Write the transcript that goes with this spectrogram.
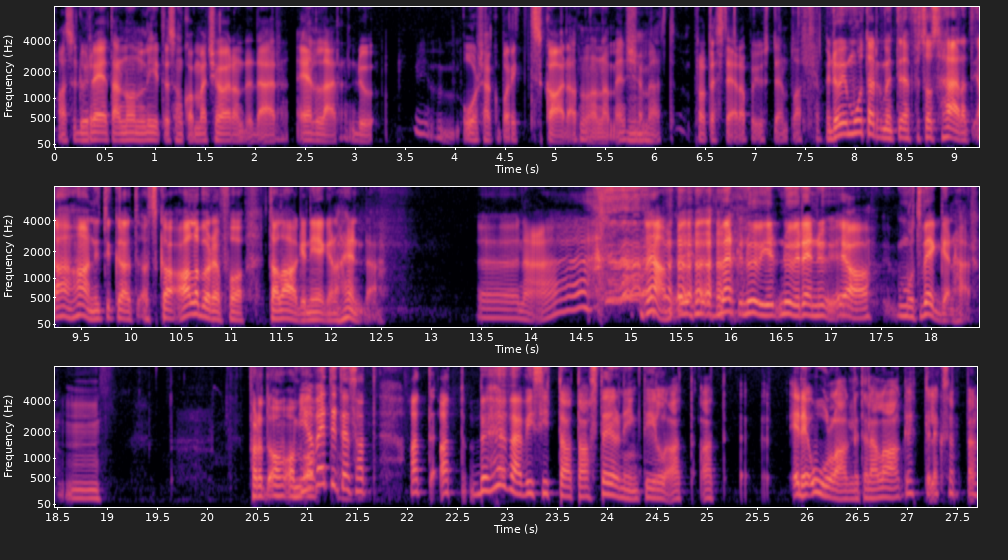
Alltså du retar någon lite som kommer körande där, eller du orsakar på riktigt skada åt någon annan människa med att protestera på just den platsen. Men då är motargumentet förstås här att aha, ni tycker att, att ska alla börja få ta lagen i egna händer? Uh, Nej. Ja, märker, nu är vi, nu är vi redan nu, Ja. mot väggen här. Mm. För att om, om, Jag om, vet inte ens att, att, att behöver vi sitta och ta ställning till att, att är det olagligt eller lagligt till exempel?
